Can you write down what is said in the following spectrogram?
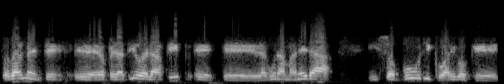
Totalmente. El operativo de la FIP, este, de alguna manera, hizo público algo que,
